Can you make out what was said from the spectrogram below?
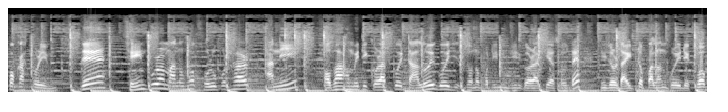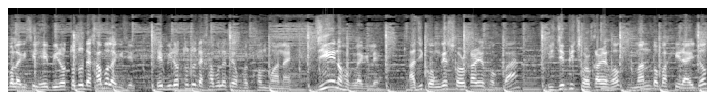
প্ৰকাশ কৰিম যে চেইনপুৰৰ মানুহক সৰু পথাৰত আনি সভা সমিতি কৰাতকৈ তালৈ গৈ জনপ্ৰতিনিধিগৰাকী আচলতে নিজৰ দায়িত্ব পালন কৰি দেখুৱাব লাগিছিল। সেই বীৰত্বটো দেখাব লাগিছিল। সেই বীৰত্বটো দেখাবলৈ তেওঁ সক্ষম হোৱা নাই। যিয়েই নহওক লাগিলে আজি কংগ্ৰেছ চৰকাৰেই হওক বা বিজেপি চৰকাৰে হওক সীমান্তবাসী ৰাইজক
